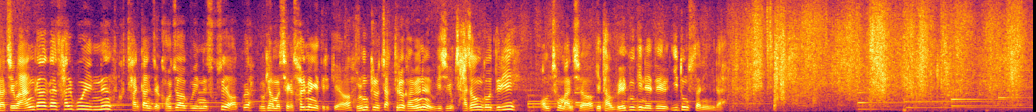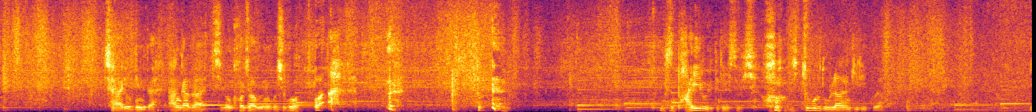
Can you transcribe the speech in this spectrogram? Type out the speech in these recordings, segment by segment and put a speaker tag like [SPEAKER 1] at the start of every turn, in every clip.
[SPEAKER 1] 자 지금 안가가 살고 있는 잠깐 이제 거주하고 있는 숙소에 왔고요. 여기 한번 제가 설명해 드릴게요. 골목길로 쫙 들어가면은 여기 지금 자전거들이 엄청 많죠. 이게 다 외국인 애들 이동수단입니다. 자 여기입니다. 안가가 지금 거주하고 있는 곳이고. 와. 무슨 바위로 이렇게 돼 있어 이제 이쪽으로도 올라가는 길이 있고요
